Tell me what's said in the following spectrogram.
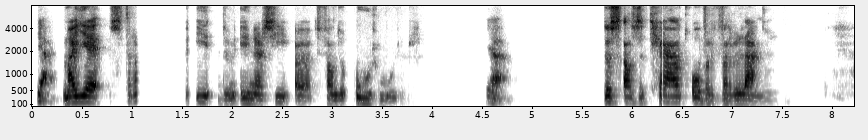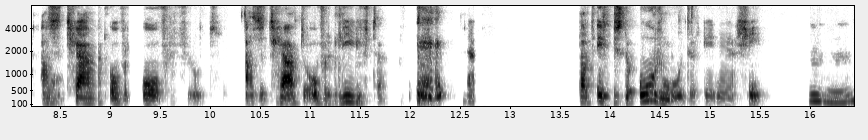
ja. Maar jij straalt de energie uit van de oermoeder. Ja. Dus als het gaat over verlangen, als Ja. het gaat over overvloed, als het gaat over liefde, Ja. dat is de oermoeder-energie. Mhm.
